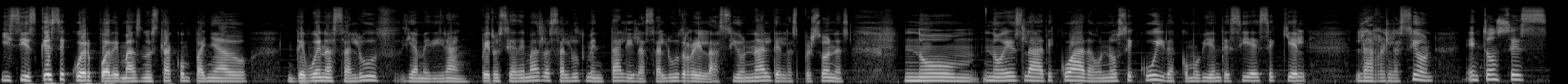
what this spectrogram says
Y si es que ese cuerpo además no está acompañado de buena salud, ya me dirán, pero si además la salud mental y la salud relacional de las personas no, no es la adecuada o no se cuida, como bien decía Ezequiel, la relación, entonces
